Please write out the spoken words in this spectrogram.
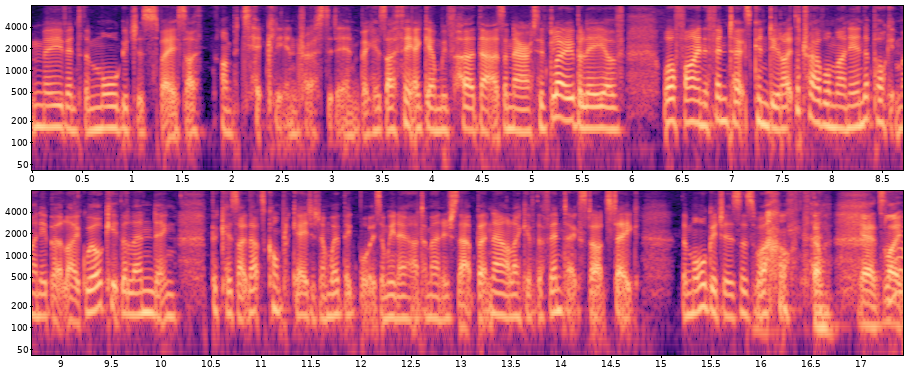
move into the mortgages space I, am particularly interested in because I think again we've heard that as a narrative globally of well fine the fintechs can do like the travel money and the pocket money but like we'll keep the lending because like that's complicated and we're big boys and we know how to manage that. But now like if the fintechs start to take the mortgages as well then, yeah it's like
